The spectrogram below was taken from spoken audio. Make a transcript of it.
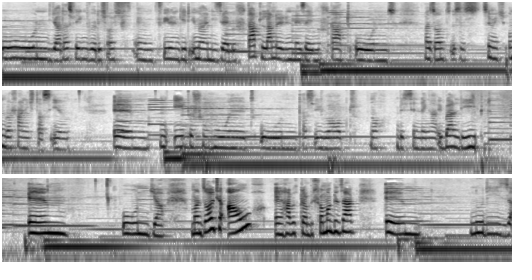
Und ja, deswegen würde ich euch empfehlen, geht immer in dieselbe Stadt, landet in derselben Stadt und weil sonst ist es ziemlich unwahrscheinlich, dass ihr ähm, einen epischen holt und dass ihr überhaupt noch ein bisschen länger überlebt. Ähm, und ja, man sollte auch, äh, habe ich glaube ich schon mal gesagt, ähm, nur diese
